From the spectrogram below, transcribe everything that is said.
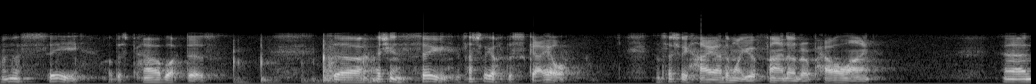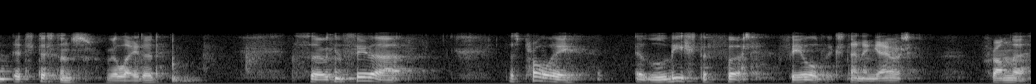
I'm going to see what this power block does. So as you can see, it's actually off the scale. It's actually higher than what you would find under a power line. And it's distance related. So we can see that there's probably at least a foot field extending out from this.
